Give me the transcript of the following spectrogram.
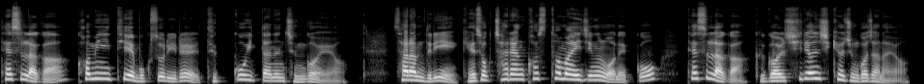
테슬라가 커뮤니티의 목소리를 듣고 있다는 증거예요. 사람들이 계속 차량 커스터마이징을 원했고 테슬라가 그걸 실현시켜 준 거잖아요.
